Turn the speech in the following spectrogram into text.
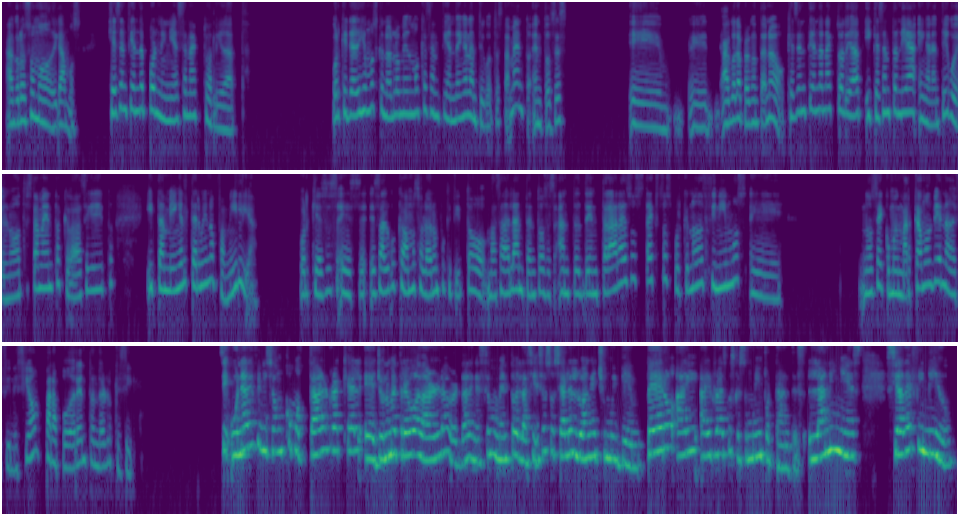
a grosso modo, digamos, ¿qué se entiende por niñez en actualidad? Porque ya dijimos que no es lo mismo que se entiende en el Antiguo Testamento. Entonces, eh, eh, hago la pregunta nuevo, ¿qué se entiende en la actualidad y qué se entendía en el Antiguo y el Nuevo Testamento, que va a seguidito? Y también el término familia, porque eso es, es, algo que vamos a hablar un poquitito más adelante. Entonces, antes de entrar a esos textos, ¿por qué no definimos, eh, no sé, cómo enmarcamos bien la definición para poder entender lo que sigue? Sí, una definición como tal, Raquel, eh, yo no me atrevo a darla, ¿verdad? En este momento las ciencias sociales lo han hecho muy bien, pero hay, hay rasgos que son muy importantes. La niñez se ha definido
